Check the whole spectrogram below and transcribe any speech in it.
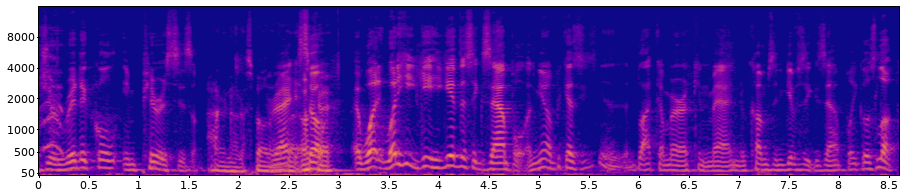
juridical empiricism i don't know how to spell it right but so uh, what what he gave, he gave this example and you know because he's you know, a black american man who comes and gives the example he goes look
